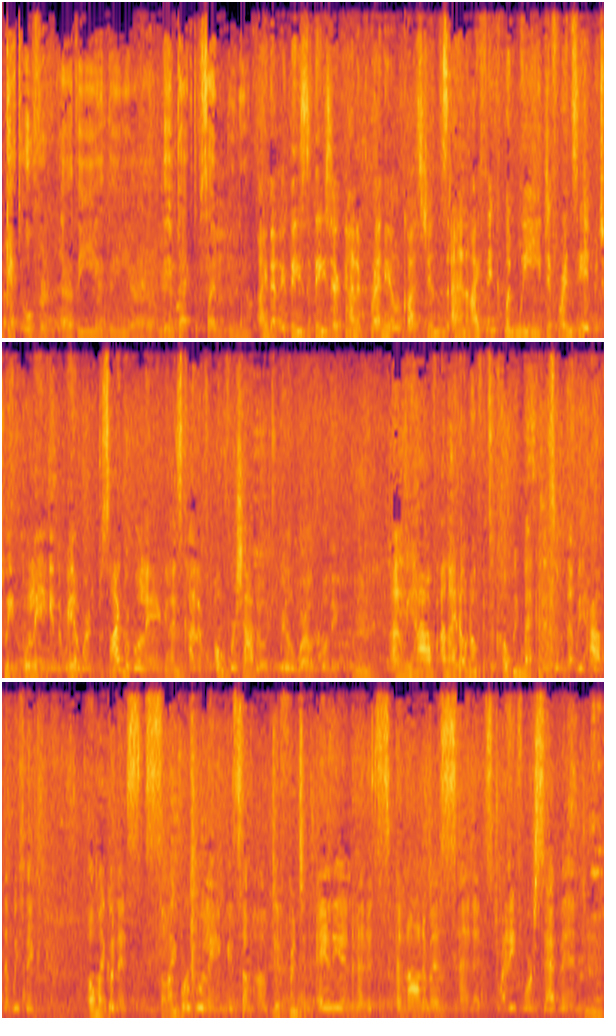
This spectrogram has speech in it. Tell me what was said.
get over uh, the uh, the uh, the impact of cyberbullying. I know these these are kind of perennial questions, and mm. I think when we differentiate between bullying in the real world, cyberbullying has mm. kind of overshadowed real world bullying, mm. and we have, and I don't know if it's a coping mechanism that we have that we think, oh my goodness, cyberbullying is somehow different and alien, and it's anonymous and it's twenty four seven.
